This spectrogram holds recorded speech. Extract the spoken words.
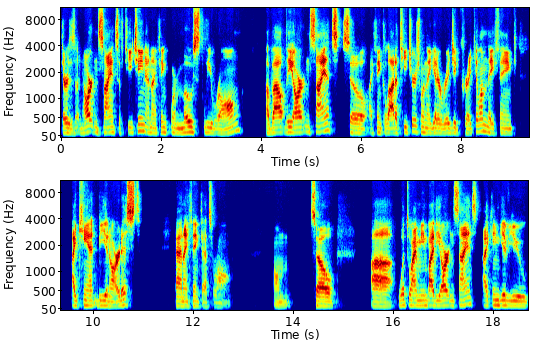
there's an art and science of teaching, and I think we're mostly wrong about the art and science. So I think a lot of teachers, when they get a rigid curriculum, they think I can't be an artist, and I think that's wrong. Um, so uh, what do I mean by the art and science? I can give you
